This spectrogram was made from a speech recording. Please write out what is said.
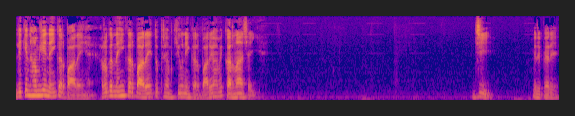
लेकिन हम ये नहीं कर पा रहे हैं। और अगर नहीं कर पा रहे हैं तो फिर हम क्यों नहीं कर पा रहे हमें करना चाहिए। जी, मेरे प्यारे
